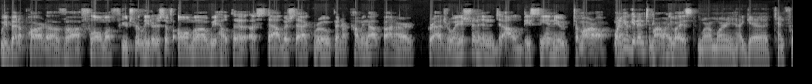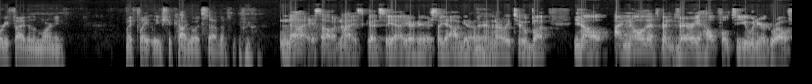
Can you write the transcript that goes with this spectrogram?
we've been a part of uh, FLOMA, Future Leaders of OMA. We helped to establish that group and are coming up on our graduation. And I'll be seeing you tomorrow. When yeah. do you get in tomorrow, anyways? Tomorrow morning. I get 10:45 in the morning. My flight leaves Chicago oh. at seven. Nice. Oh, nice. Good. So yeah, you're here. So yeah, I'll get in yeah. early too. But you know, I know that's been very helpful to you in your growth,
